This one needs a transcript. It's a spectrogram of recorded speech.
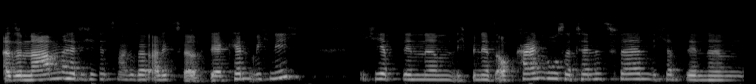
also Namen hätte ich jetzt mal gesagt, Alex Zwerf. Der kennt mich nicht. Ich habe den, ähm, ich bin jetzt auch kein großer Tennisfan. Ich habe den ähm,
